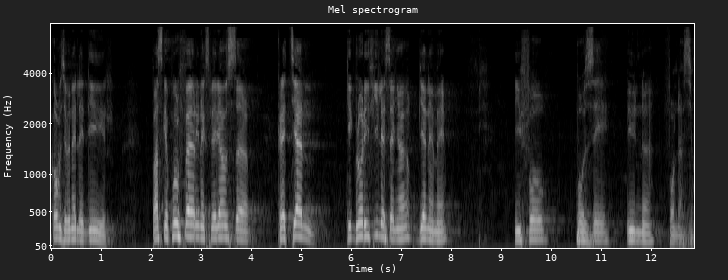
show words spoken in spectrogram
comme je venais de le dire. Parce que pour faire une expérience euh, chrétienne qui glorifie le Seigneur, bien-aimé, il faut poser une fondation.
